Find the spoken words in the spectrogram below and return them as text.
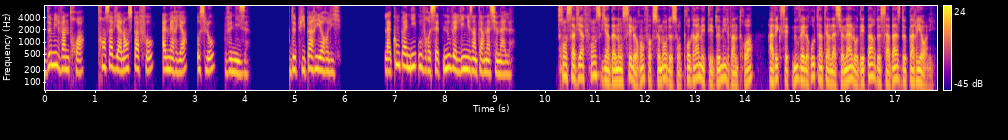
2023, Transavia lance Pafo, Almeria, Oslo, Venise. Depuis Paris-Orly. La compagnie ouvre cette nouvelle ligne internationale. Transavia France vient d'annoncer le renforcement de son programme été 2023, avec cette nouvelle route internationale au départ de sa base de Paris-Orly.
